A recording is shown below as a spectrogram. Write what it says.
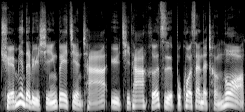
全面的履行对检查与其他核子不扩散的承诺。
